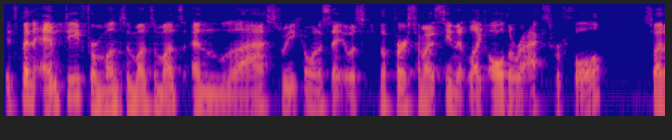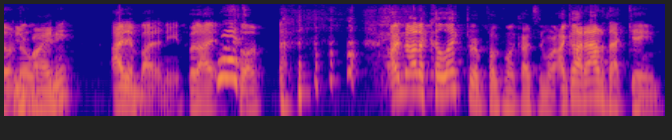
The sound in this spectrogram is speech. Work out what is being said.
It's been empty for months and months and months. And last week, I want to say it was the first time I've seen it. Like all the racks were full. So I don't Did know. you buy any? I didn't buy any, but I. What? So I'm, I'm not a collector of Pokemon cards anymore. I got out of that game.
